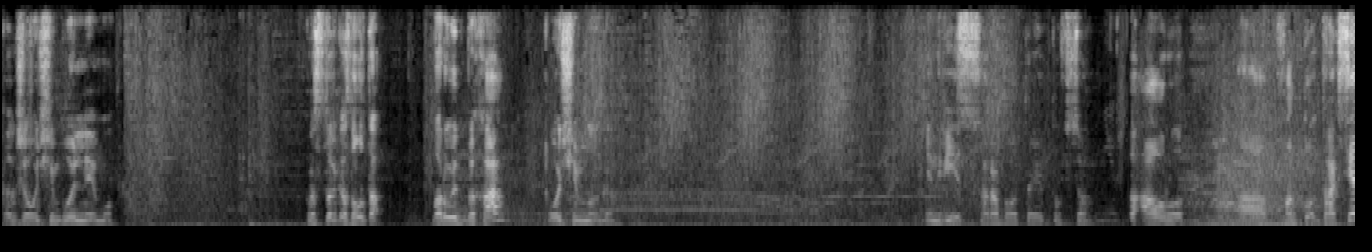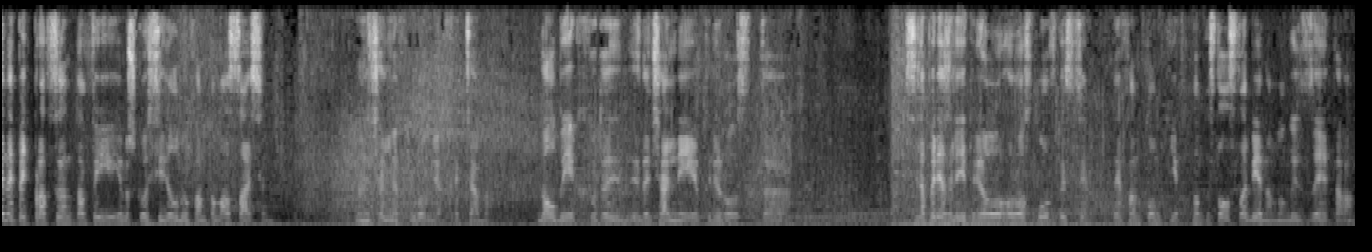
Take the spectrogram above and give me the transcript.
Как же очень больно ему. Просто столько золота ворует БХ. Очень много. Инвиз работает, ну все. Ауру э, фанто... Траксена 5% и немножко усилил бы Фантом Ассасин. На начальных уровнях хотя бы. Дал бы ей какой-то изначальный прирост. Э... Сильно порезали прирост ловкости этой фантомки. И фантомка стала слабее намного из-за этого.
